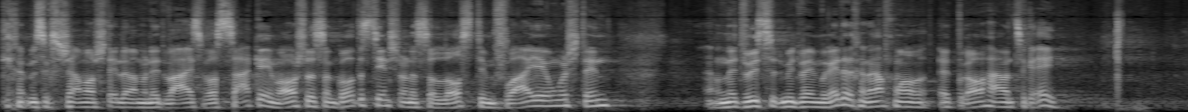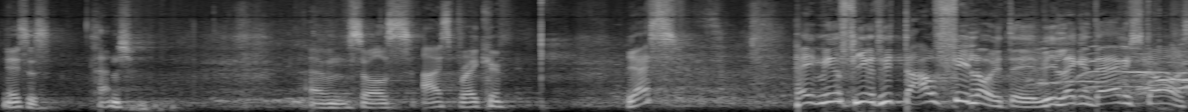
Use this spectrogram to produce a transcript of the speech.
Ich könnte man sich schon mal stellen, wenn man nicht weiß, was sagen im Anschluss an Gottesdienst, wenn er so lost im Foyer rumstehen und nicht wissen, mit wem reden, kann einfach mal jemanden anhauen und sagen, hey, Jesus, kennst du? Ähm, so als Icebreaker. Yes? Hey, wir feiern heute Taufe, Leute. Wie legendär ist das?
